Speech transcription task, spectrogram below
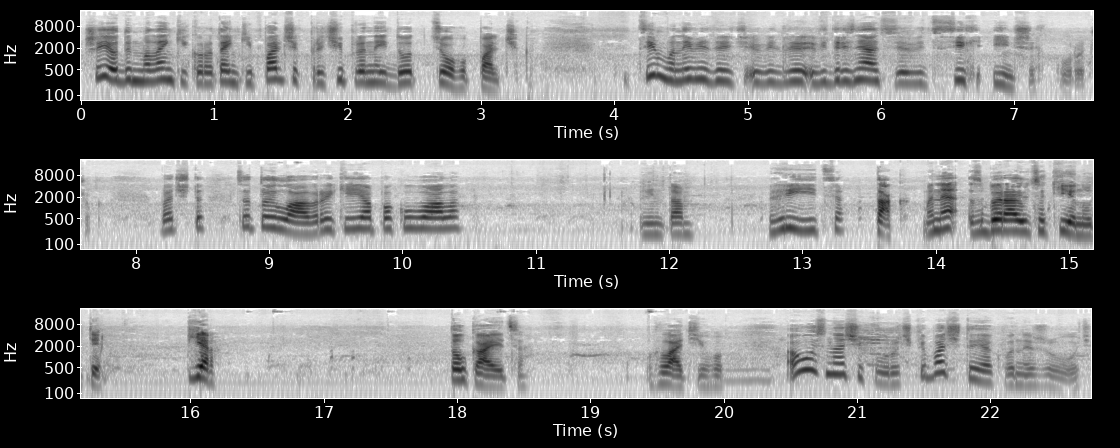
ще є один маленький коротенький пальчик, причіплений до цього пальчика. Цим вони відрі- відрі- відрізняються від всіх інших курочок. Бачите, це той лавр, який я пакувала. Він там гріється. Так, мене збираються кинути. П'єр. Толкається. Гладь його. А ось наші курочки, бачите, як вони живуть.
